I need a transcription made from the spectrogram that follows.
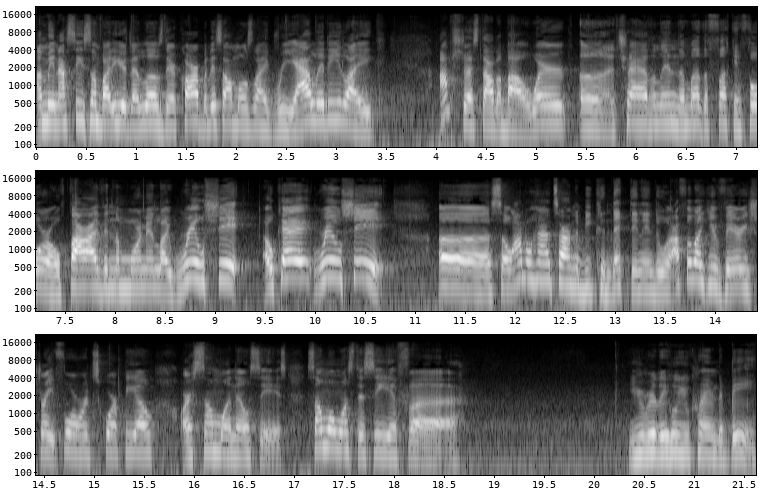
I mean, I see somebody here that loves their car, but it's almost like reality. Like, I'm stressed out about work, uh, traveling, the motherfucking 405 in the morning, like real shit, okay? Real shit. Uh, so I don't have time to be connecting and doing. I feel like you're very straightforward, Scorpio, or someone else is. Someone wants to see if uh, you really who you claim to be.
